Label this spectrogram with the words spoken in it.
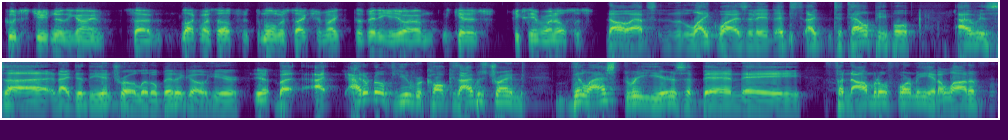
good student of the game. So, like myself, the more mistakes you make, the better you um, get at fixing everyone else's. No, absolutely. Likewise, and it, it's I, to tell people. I was, uh, and I did the intro a little bit ago here. Yep. But I, I don't know if you recall because I was trying. The last three years have been a phenomenal for me in a lot of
